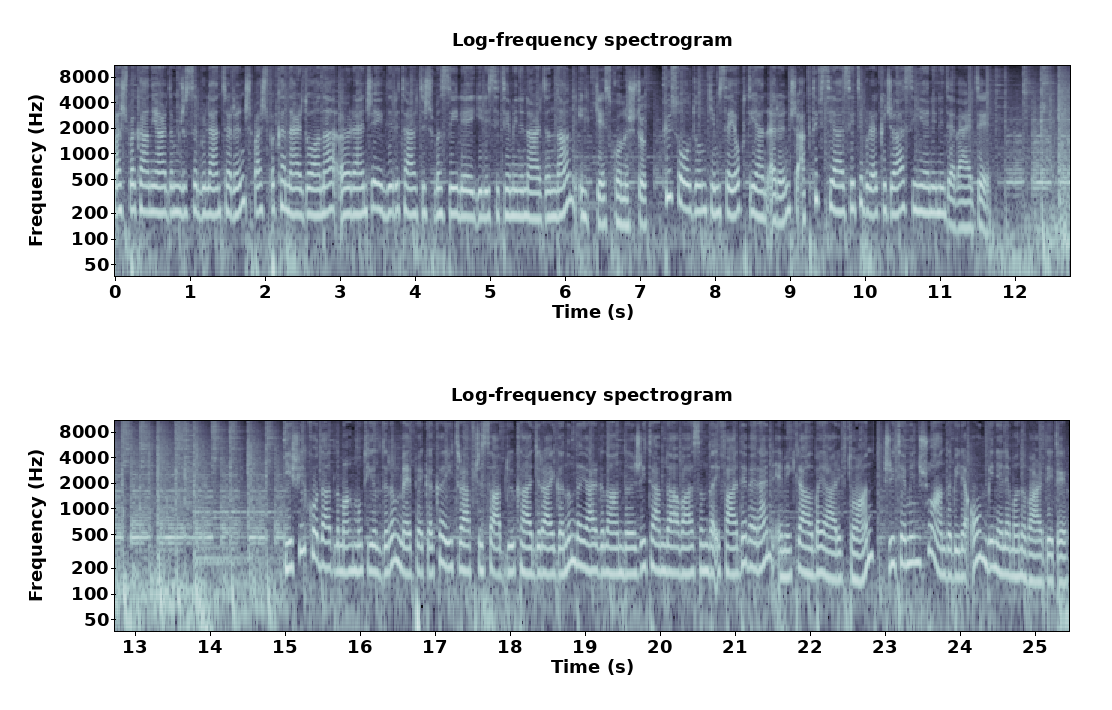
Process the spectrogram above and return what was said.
Başbakan Yardımcısı Bülent Arınç, Başbakan Erdoğan'a öğrenci evleri tartışması ile ilgili siteminin ardından ilk kez konuştu. Küs olduğum kimse yok diyen Arınç, aktif siyaseti bırakacağı sinyalini de verdi. Yeşil Kod adlı Mahmut Yıldırım ve PKK itirafçısı Abdülkadir Aygan'ın da yargılandığı JITEM davasında ifade veren emekli albay Arif Doğan, JITEM'in şu anda bile 10 bin elemanı var dedi.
